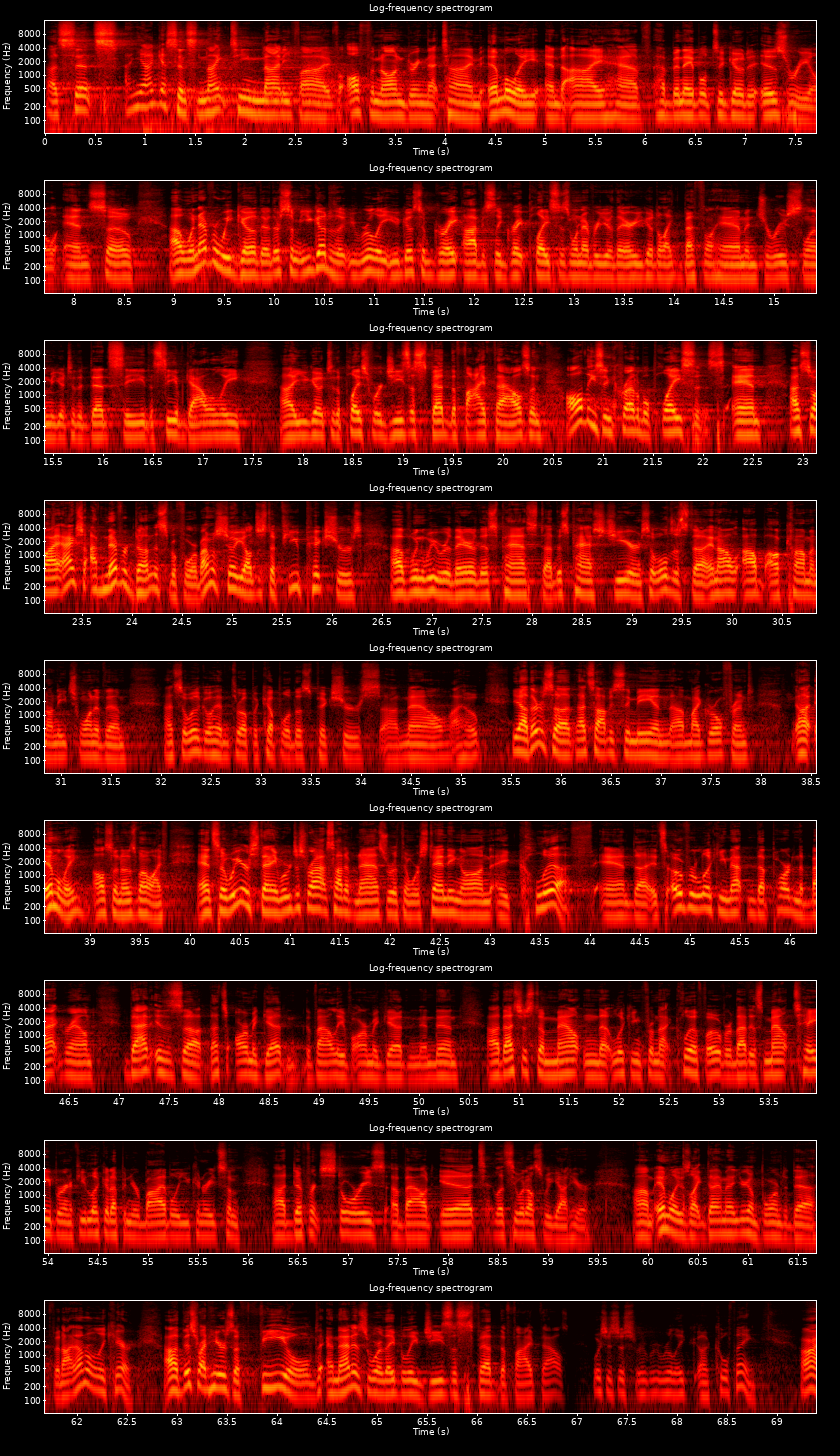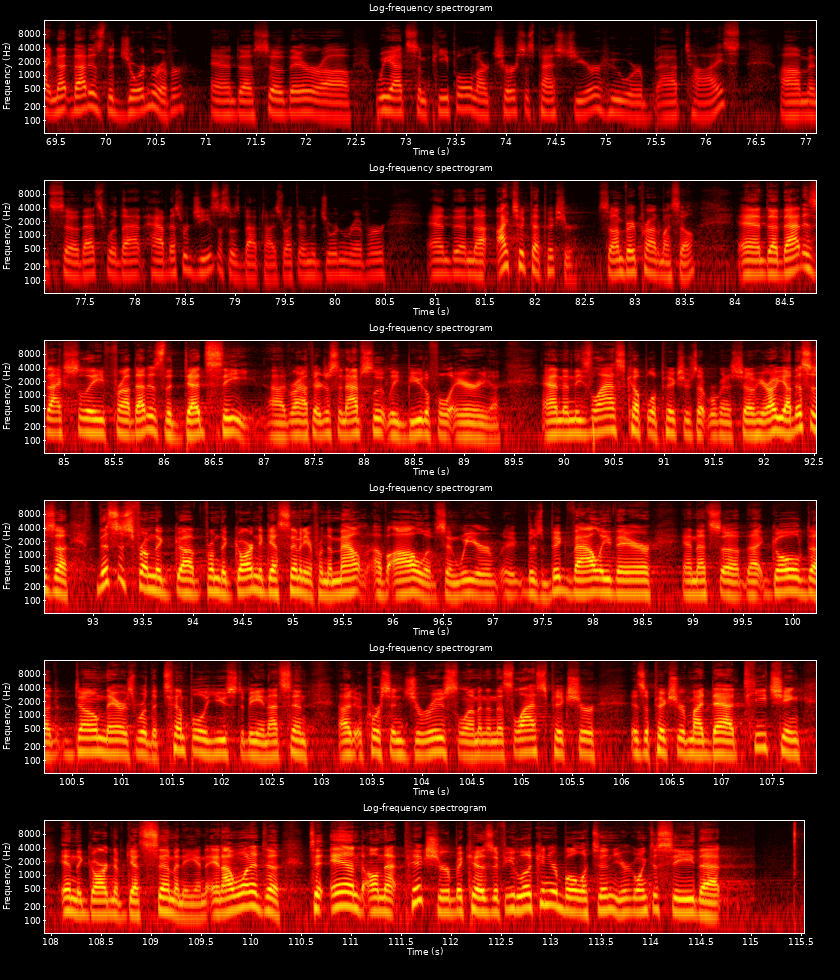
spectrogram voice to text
Uh, since, yeah, I guess since 1995, off and on during that time, Emily and I have, have been able to go to Israel. And so uh, whenever we go there, there's some, you go to the, you really, you go some great, obviously great places whenever you're there. You go to like Bethlehem and Jerusalem, you go to the Dead Sea, the Sea of Galilee. Uh, you go to the place where Jesus fed the 5,000, all these incredible places. And uh, so I actually, I've never done this before, but I'm going to show you all just a few pictures of when we were there this past, uh, this past year. So we'll just, uh, and I'll, I'll, I'll, comment on each one of them. And so we'll go ahead and throw up a couple of those pictures uh, now, I hope. Yeah, there's, uh, that's obviously me and my girlfriend uh, Emily, also known as my wife. And so we are standing, we're just right outside of Nazareth, and we're standing on a cliff. And uh, it's overlooking that, that part in the background. That is, uh, that's Armageddon, the Valley of Armageddon. And then uh, that's just a mountain that looking from that cliff over, that is Mount Tabor. And if you look it up in your Bible, you can read some uh, different stories about it. Let's see what else we got here. Um, Emily was like, Damn, man, you're going to bore him to death. But I, I don't really care. Uh, this right here is a field, and that is where they believe Jesus fed the 5,000 which is just a really uh, cool thing. All right, that, that is the Jordan River. And uh, so there, uh, we had some people in our church this past year who were baptized. Um, and so that's where that have, that's where Jesus was baptized, right there in the Jordan River. And then uh, I took that picture, so I'm very proud of myself. And uh, that is actually from, that is the Dead Sea, uh, right out there, just an absolutely beautiful area. And then these last couple of pictures that we're going to show here. Oh yeah, this is a, this is from the uh, from the Garden of Gethsemane, from the Mount of Olives, and we are there's a big valley there, and that's uh, that gold uh, dome there is where the temple used to be, and that's in uh, of course in Jerusalem. And then this last picture is a picture of my dad teaching in the Garden of Gethsemane. And, and I wanted to, to end on that picture because if you look in your bulletin, you're going to see that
